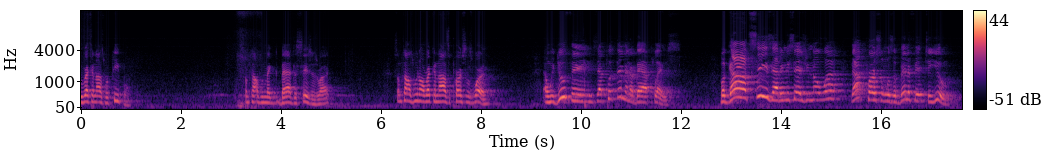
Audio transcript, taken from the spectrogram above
we recognize we're people. Sometimes we make bad decisions, right? Sometimes we don't recognize a person's worth. And we do things that put them in a bad place. But God sees that and He says, you know what? That person was a benefit to you.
